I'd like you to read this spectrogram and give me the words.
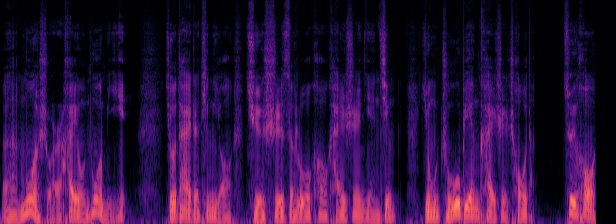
呃墨水，还有糯米，就带着听友去十字路口开始念经，用竹鞭开始抽他，最后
